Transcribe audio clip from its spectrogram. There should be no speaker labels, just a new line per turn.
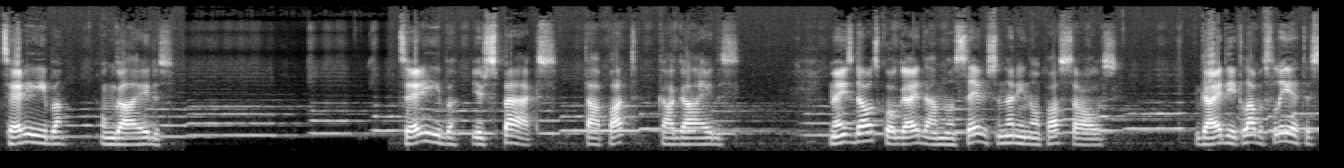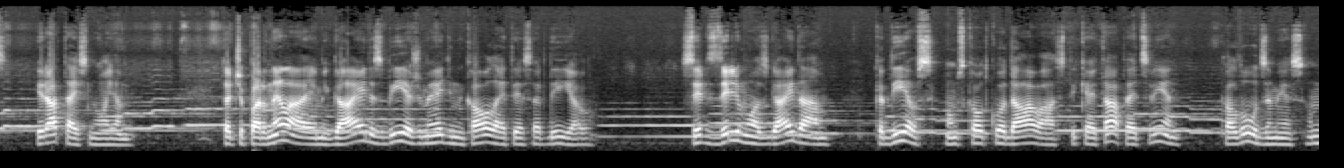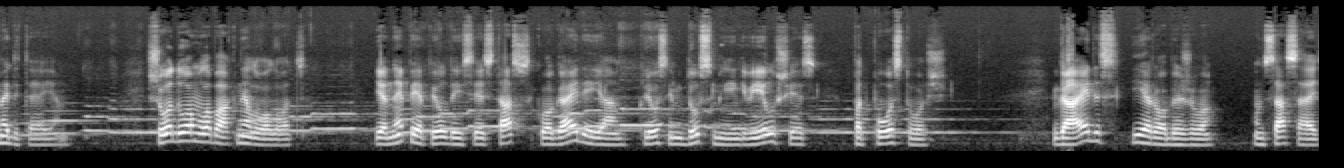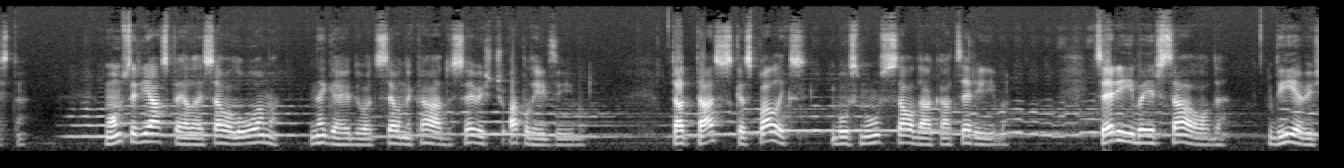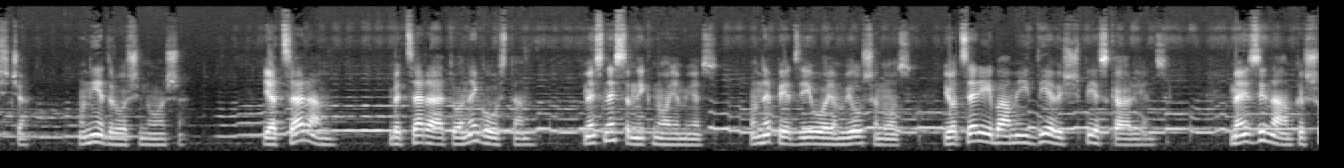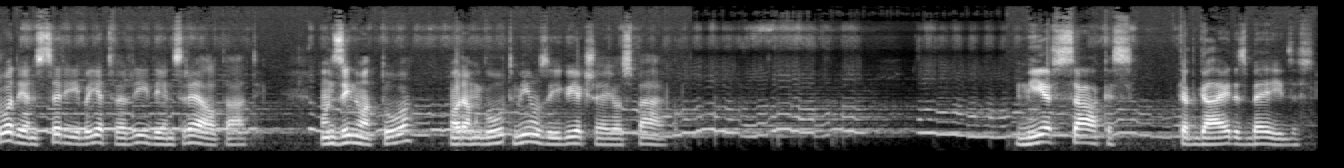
Cerība un gaidas. Cerība ir spēks, tāpat kā gaidas. Mēs daudz ko gaidām no sevis un arī no pasaules. Gaidīt labas lietas ir attaisnojami, taču par nelaimi gaidas bieži mēģina kaulēties ar Dievu. Sirds dziļumos gaidām, ka Dievs mums kaut ko dāvās tikai tāpēc vien, ka lūdzamies un meditējam. Šo domu labāk nelolot – Ja nepiepildīsies tas, ko gaidījām, kļūsim dusmīgi vīlušies, pat postoši. Gaidas ierobežo un sasaista. Mums ir jāspēlē sava loma, negaidot sev nekādu sevišķu atlīdzību. Tad tas, kas paliks, būs mūsu saldākā cerība. Cerība ir salda, dievišķa un iedrošinoša. Ja ceram, bet cerēto negūstam, mēs nesaniknojamies – un nepiedzīvojam vilšanos, jo cerībā mīt dievišķs pieskāriens. Mēs zinām, ka šodienas cerība ietver rītdienas realitāti, un zinot to, varam gūt milzīgu iekšējo spēku. Miers sākas, kad gaidas beidzas.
